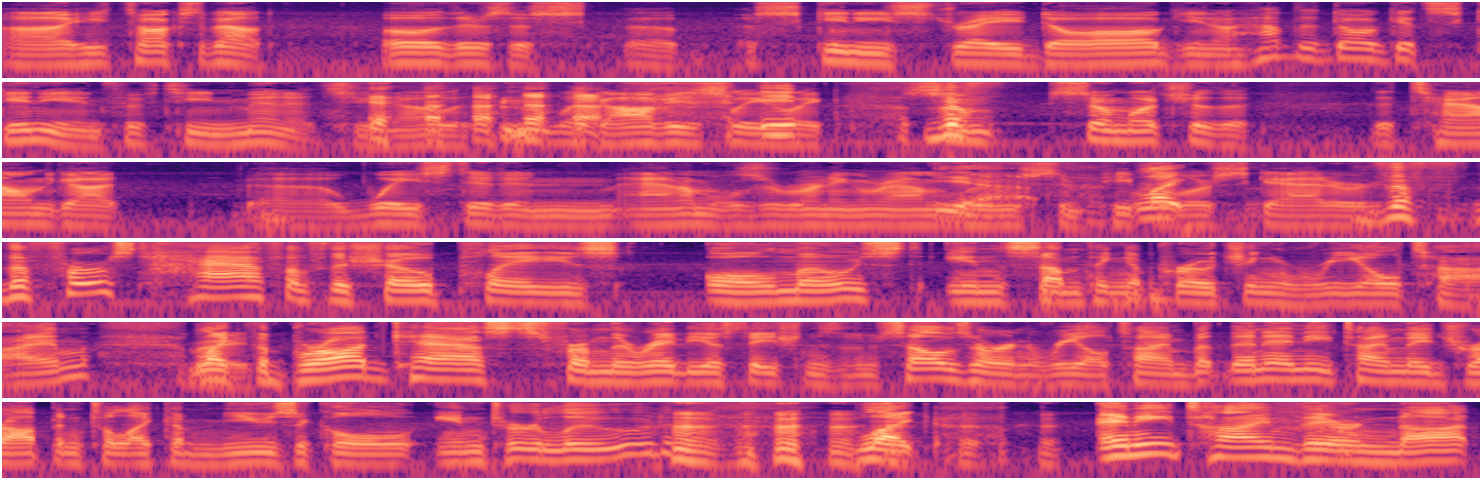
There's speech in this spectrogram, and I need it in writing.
Uh, he talks about, oh, there's a a skinny stray dog. You know, how'd the dog get skinny in 15 minutes? You know, like obviously, It- like the so, f- so much of the the town got. Uh, wasted and animals are running around loose and people Like, are scattered. The f- the first half of the show plays almost in something approaching real time. Like the broadcasts from the radio stations themselves are in real time, but then anytime they drop into like a musical interlude, like anytime they're not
